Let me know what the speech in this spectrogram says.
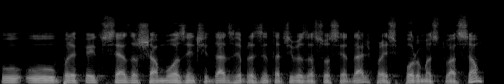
o, o prefeito César chamou as entidades representativas da sociedade para expor uma situação,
